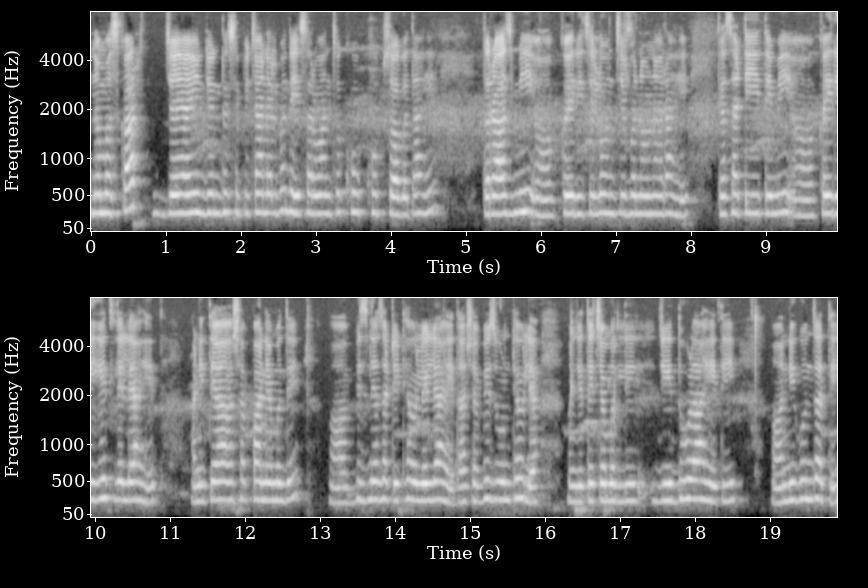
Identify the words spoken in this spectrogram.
नमस्कार जया इंडियन रेसिपी चॅनलमध्ये सर्वांचं खूप खूप स्वागत आहे. तर आज मी कैरीचे लोणचे बनवणार आहे. त्यासाठी इथे मी कैरी घेतलेल्या आहेत आणि त्या अशा पाण्यामध्ये भिजण्यासाठी ठेवलेल्या आहेत. अशा भिजवून ठेवल्या म्हणजे त्याच्यामधली जी धूळ आहे ती निघून जाते.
